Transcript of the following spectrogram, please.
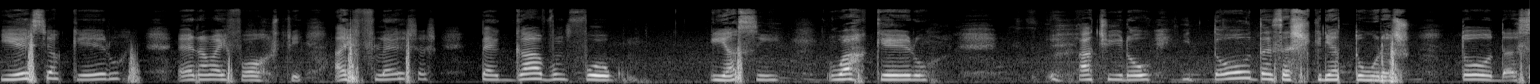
e esse arqueiro era mais forte. As flechas pegavam fogo, e assim o arqueiro atirou em todas as criaturas, todas.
